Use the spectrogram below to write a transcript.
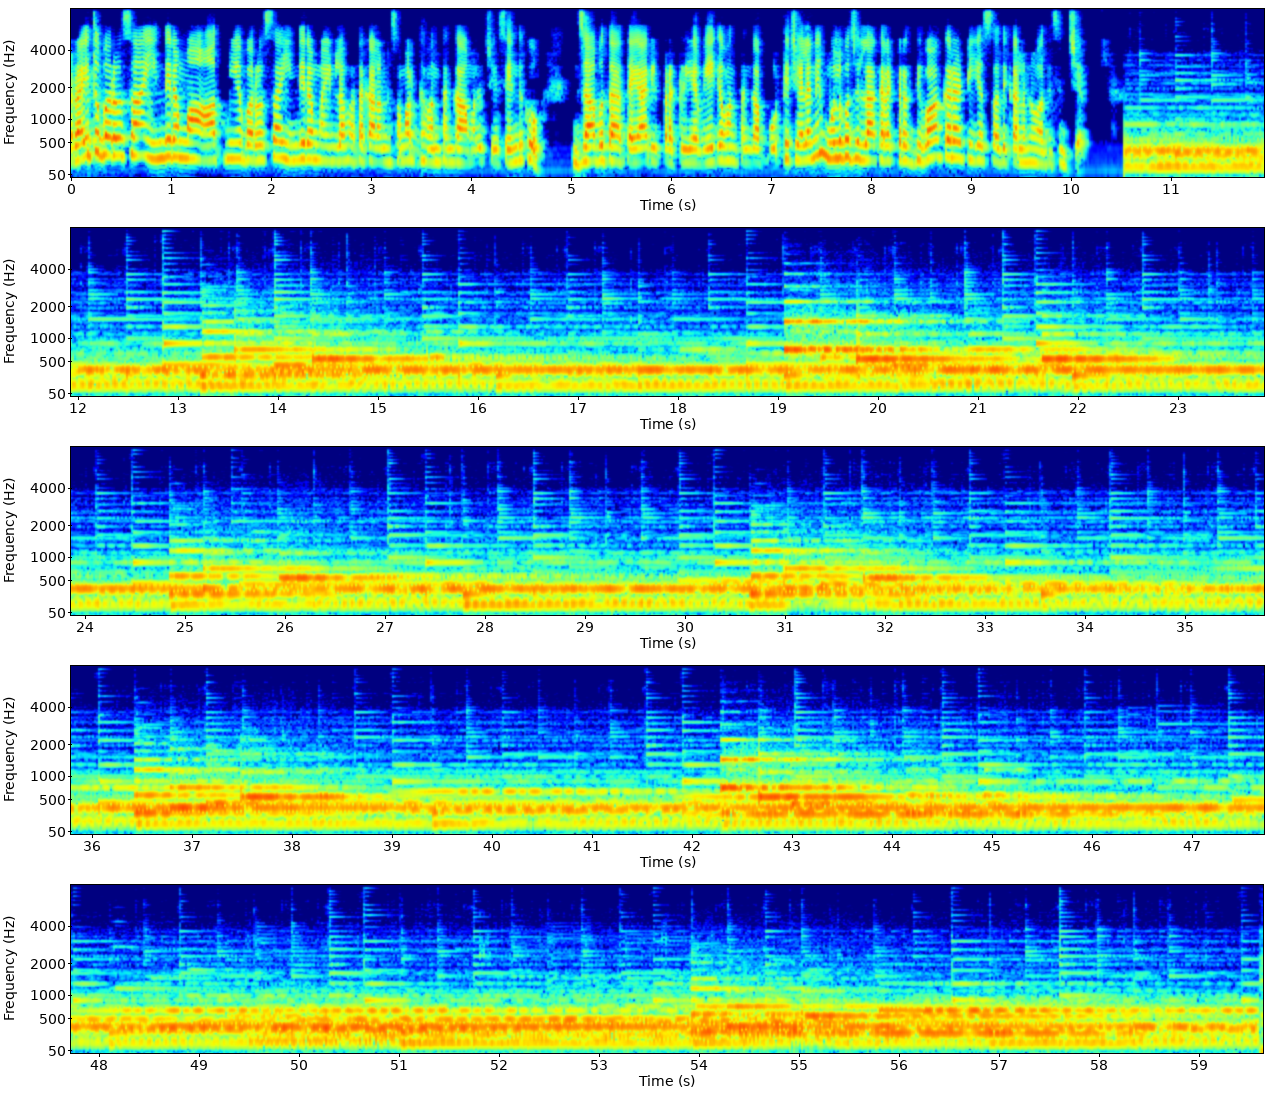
రైతు భరోసా ఇందిరమ్మ ఆత్మీయ భరోసా ఇందిరమ్మ ఇండ్ల పథకాలను సమర్థవంతంగా అమలు చేసేందుకు జాబితా తయారీ ప్రక్రియ వేగవంతంగా పూర్తి చేయాలని ములుగు జిల్లా కలెక్టర్ దివాకర టీఎస్ అధికారులను ఆదేశించారు.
